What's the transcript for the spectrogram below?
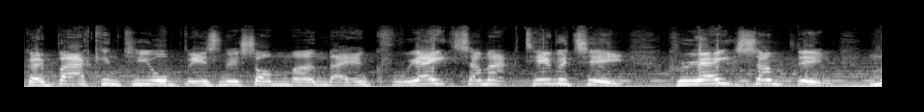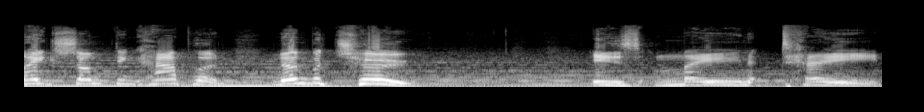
Go back into your business on Monday and create some activity. Create something. Make something happen. Number two is maintain.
